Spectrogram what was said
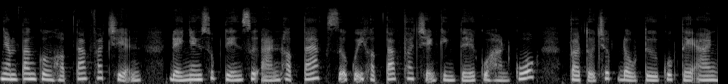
nhằm tăng cường hợp tác phát triển để nhanh xúc tiến dự án hợp tác giữa Quỹ Hợp tác Phát triển Kinh tế của Hàn Quốc và Tổ chức Đầu tư Quốc tế Anh.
